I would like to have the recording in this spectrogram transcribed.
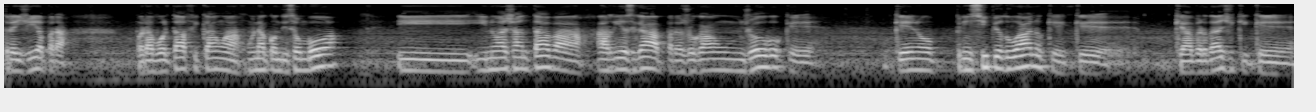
três dias para para voltar a ficar uma uma condição boa. E, e não adiantava arriesgar para jogar um jogo que que no princípio do ano que que que a verdade que que,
